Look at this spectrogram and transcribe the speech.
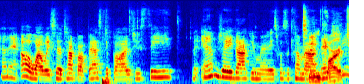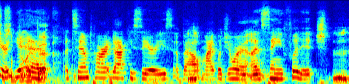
And then, oh, while we said talk about basketball, did you see the MJ documentary is supposed to come out next parts or year? something yeah, like that? a ten part docu series about Michael Jordan, unseen footage. Mm.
